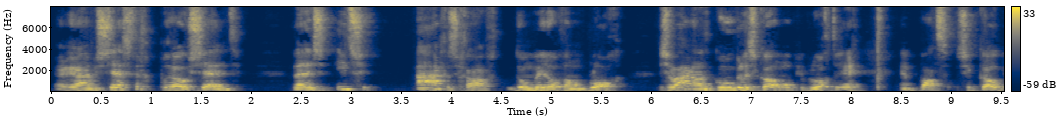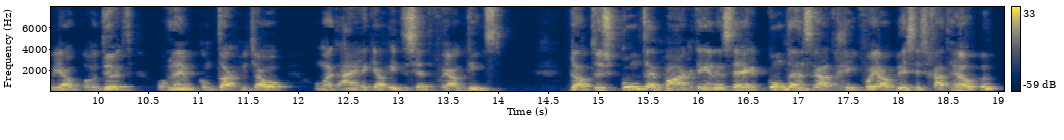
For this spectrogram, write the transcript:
ruim 60 procent wel eens iets aangeschaft door middel van een blog. Ze waren aan het googlen, ze komen op je blog terecht en pas ze kopen jouw product of nemen contact met jou op om uiteindelijk jou in te zetten voor jouw dienst. Dat dus content marketing en een sterke contentstrategie voor jouw business gaat helpen,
